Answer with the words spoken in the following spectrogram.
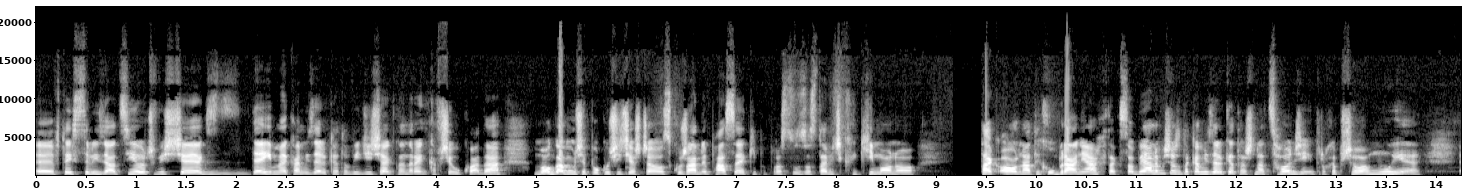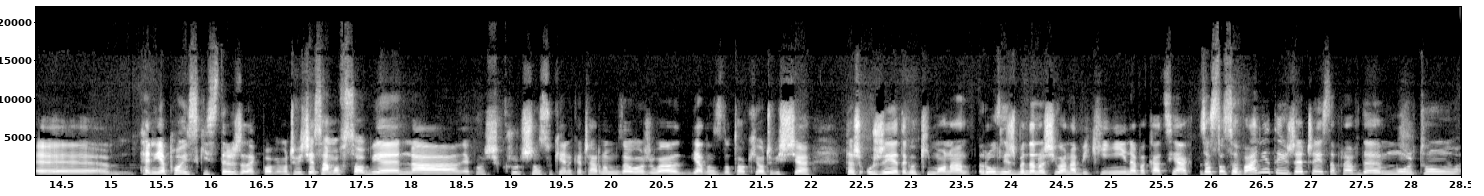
e, w tej stylizacji. Oczywiście, jak zdejmę kamizelkę, to widzicie, jak ten rękaw się układa. Mogłabym się pokusić jeszcze o skórzany pasek i po prostu zostawić kimono tak o, na tych ubraniach, tak sobie, ale myślę, że ta kamizelka też na co dzień trochę przełamuje e, ten japoński styl, że tak powiem. Oczywiście samo w sobie na jakąś krótszą sukienkę czarną założyła, jadąc do Tokio, oczywiście też użyję tego kimona. Również będę nosiła na bikini na wakacjach. Zastosowanie tej rzeczy jest naprawdę multum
